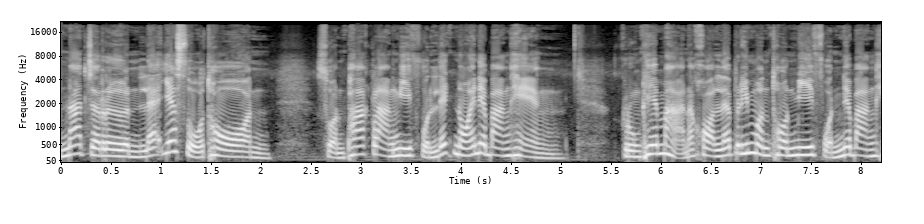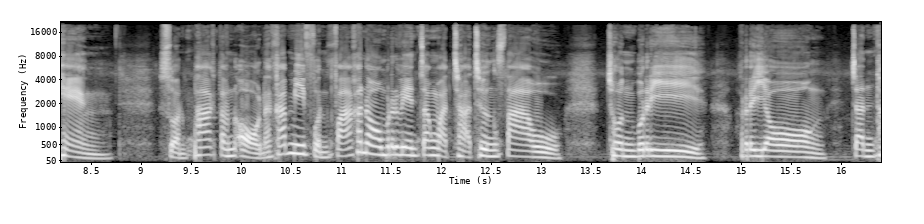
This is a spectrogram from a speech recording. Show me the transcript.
ำนาจเจริญและยะโสธร ส่วนภาคกลางมีฝนเล็กน้อยในบางแห่ง กรุงเทพมหานครและปริมณฑลมีฝนในบางแห่ง ส่วนภาคตะวันออกนะครับมีฝนฟ้าขนองบริเวณจังหวัดฉะเชิงเซาชนบุรี ระยอง จันท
